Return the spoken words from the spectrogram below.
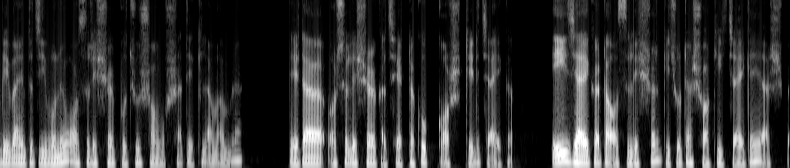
বিবাহিত জীবনেও অশ্লেষার প্রচুর সমস্যা দেখলাম আমরা। এটা অশ্লেষার কাছে একটা খুব কষ্টের জায়গা। এই জায়গাটা অশ্লেষার কিছুটা সঠিক জায়গায় আসবে।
